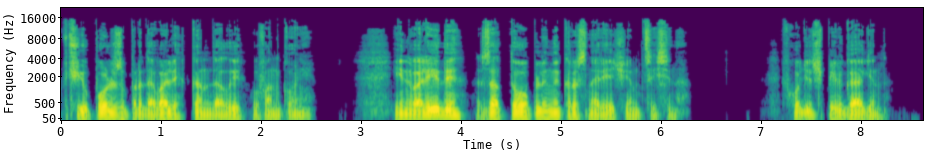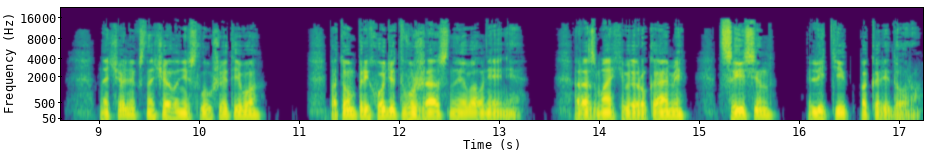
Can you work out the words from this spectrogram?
в чью пользу продавали кандалы у Фанкони. Инвалиды затоплены красноречием Цисина. Входит Шпильгаген. Начальник сначала не слушает его, потом приходит в ужасное волнение. Размахивая руками, Цисин летит по коридору.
